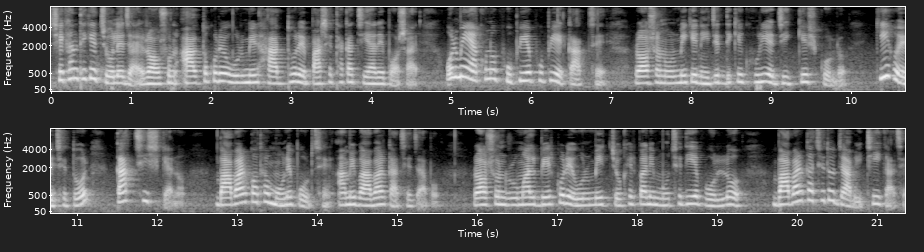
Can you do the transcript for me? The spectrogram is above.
সেখান থেকে চলে যায়। রওশন আলতো করে উর্মির হাত ধরে পাশে থাকা চেয়ারে বসায়। উর্মি এখনও ফুপিয়ে ফুপিয়ে কাঁদছে। রওশন উর্মিকে নিজের দিকে ঘুরিয়ে জিজ্ঞেস করল, কি হয়েছে তোর? কাঁদছিস কেন? বাবার কথা মনে পড়ছে, আমি বাবার কাছে যাব। রওশন রুমাল বের করে উর্মির চোখের পানি মুছে দিয়ে বলল, বাবার কাছে তো যাবি, ঠিক আছে।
